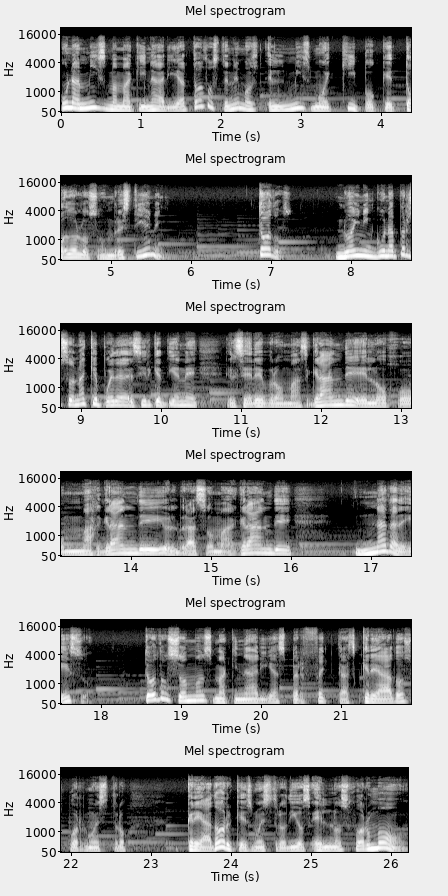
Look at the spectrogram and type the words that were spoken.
una misma maquinaria, todos tenemos el mismo equipo que todos los hombres tienen todos. No hay ninguna persona que pueda decir que tiene el cerebro más grande, el ojo más grande, el brazo más grande. Nada de eso. Todos somos maquinarias perfectas creados por nuestro Creador, que es nuestro Dios. Él nos formó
